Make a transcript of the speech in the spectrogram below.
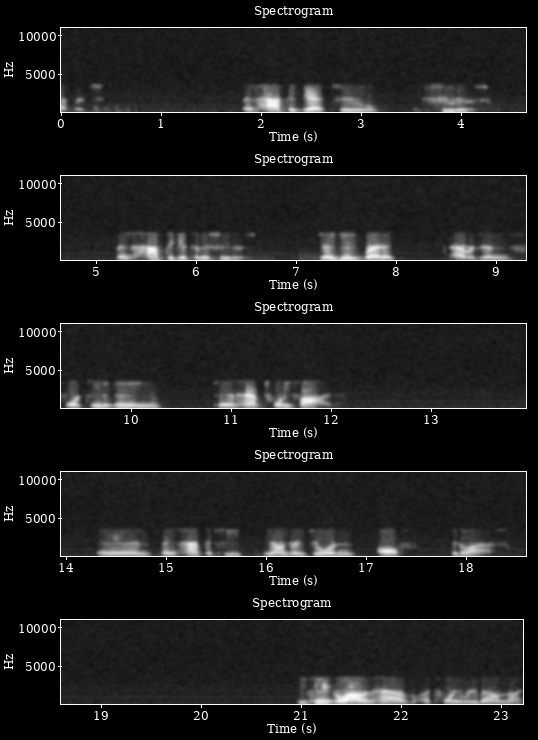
average. They have to get to shooters. They have to get to the shooters. J.J. Redick, averaging 14 a game, can't have 25. And they have to keep DeAndre Jordan off the glass. He can't go out and have a 20 rebound night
